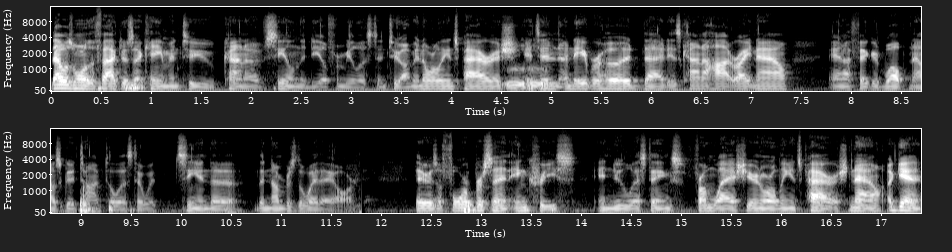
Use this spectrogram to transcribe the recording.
That was one of the factors that came into kind of sealing the deal for me listing too. I'm in Orleans Parish. It's mm-hmm. in a neighborhood that is kind of hot right now, and I figured, well, now's a good time to list it with seeing the the numbers the way they are. There's a four percent increase in new listings from last year in Orleans Parish. Now, again,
